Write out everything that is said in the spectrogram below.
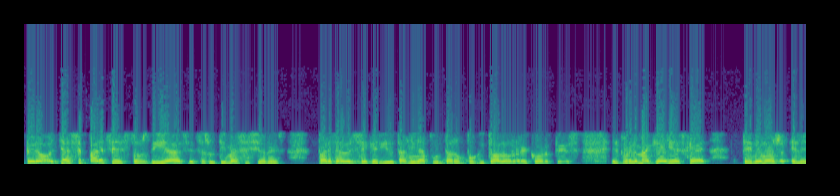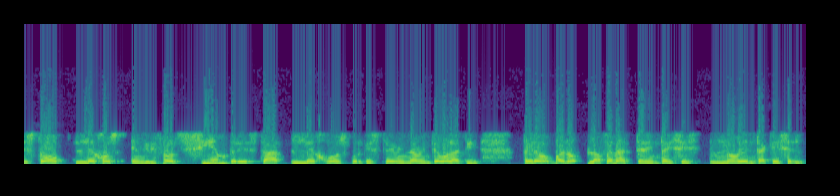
pero ya se parece estos días, estas últimas sesiones, parece haberse querido también apuntar un poquito a los recortes. El problema que hay es que tenemos el stop lejos, en Grifols siempre está lejos porque es tremendamente volátil, pero bueno, la zona 36.90, que es el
